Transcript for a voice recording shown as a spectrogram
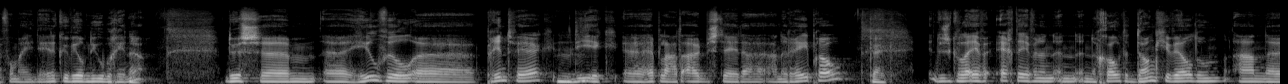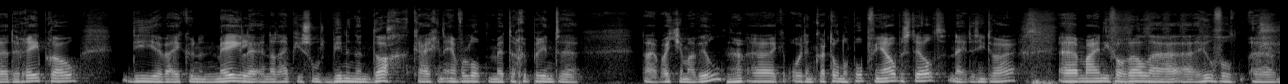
voor mijn idee. Dan kun je weer opnieuw beginnen. Ja. Dus ehm, eh, heel veel eh, printwerk Mhm. die ik eh, heb laten uitbesteden aan de Repro. Kijk, Dus ik wil even, echt even een, een, een grote dankjewel doen aan de Repro. Die wij kunnen mailen en dan heb je soms binnen een dag krijg je een envelop met de geprinte, nou, wat je maar wil. Ja. Ik heb ooit een kartonnen pop van jou besteld. Nee, dat is niet waar. Maar in ieder geval wel heel, veel, ehm,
